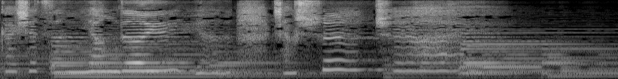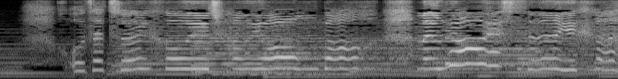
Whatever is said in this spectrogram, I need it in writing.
该写怎样的语言，将逝之爱？活在最后一场拥抱，没留一丝遗憾，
